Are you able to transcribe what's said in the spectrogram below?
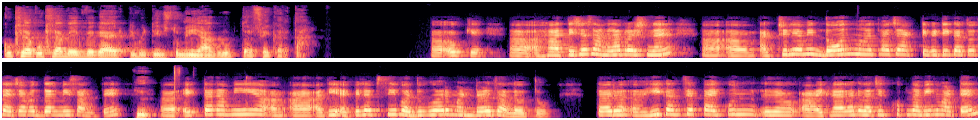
कुठल्या कुठल्या वेगवेगळ्या ऍक्टिव्हिटीज तुम्ही या ग्रुप तर्फे करता? ओके. हा अतिशय चांगला प्रश्न आहे. ऍक्च्युली आम्ही दोन महत्त्वाच्या ऍक्टिव्हिटी करतो त्याच्याबद्दल मी सांगते. एक तर आम्ही आधी एपिलेप्सी वधूवर मंडळ चालवतो. तर ही कन्सेप्ट ऐकून अ, ऐकण्याला कदाचित खूप नवीन वाटेल.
